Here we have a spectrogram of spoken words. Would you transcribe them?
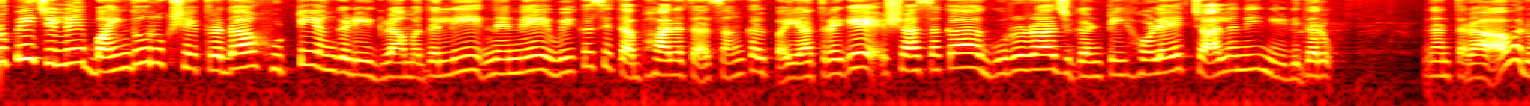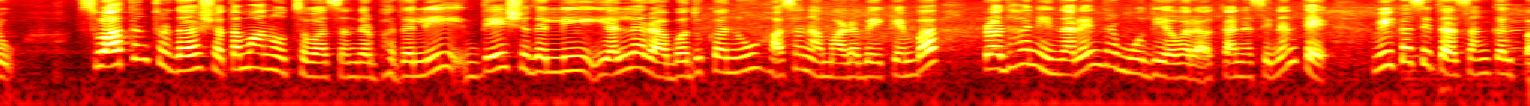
ಉಡುಪಿ ಜಿಲ್ಲೆ ಬೈಂದೂರು ಕ್ಷೇತ್ರದ ಹುಟ್ಟಿಯಂಗಡಿ ಗ್ರಾಮದಲ್ಲಿ ನಿನ್ನೆ ವಿಕಸಿತ ಭಾರತ ಸಂಕಲ್ಪ ಯಾತ್ರೆಗೆ ಶಾಸಕ ಗುರುರಾಜ್ ಗಂಟಿಹೊಳೆ ಚಾಲನೆ ನೀಡಿದರು. ನಂತರ ಅವರು ಸ್ವಾತಂತ್ರ್ಯದ ಶತಮಾನೋತ್ಸವ ಸಂದರ್ಭದಲ್ಲಿ ದೇಶದಲ್ಲಿ ಎಲ್ಲರ ಬದುಕನ್ನು ಹಸನ ಮಾಡಬೇಕೆಂಬ ಪ್ರಧಾನಿ ನರೇಂದ್ರ ಮೋದಿ ಅವರ ಕನಸಿನಂತೆ ವಿಕಸಿತ ಸಂಕಲ್ಪ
